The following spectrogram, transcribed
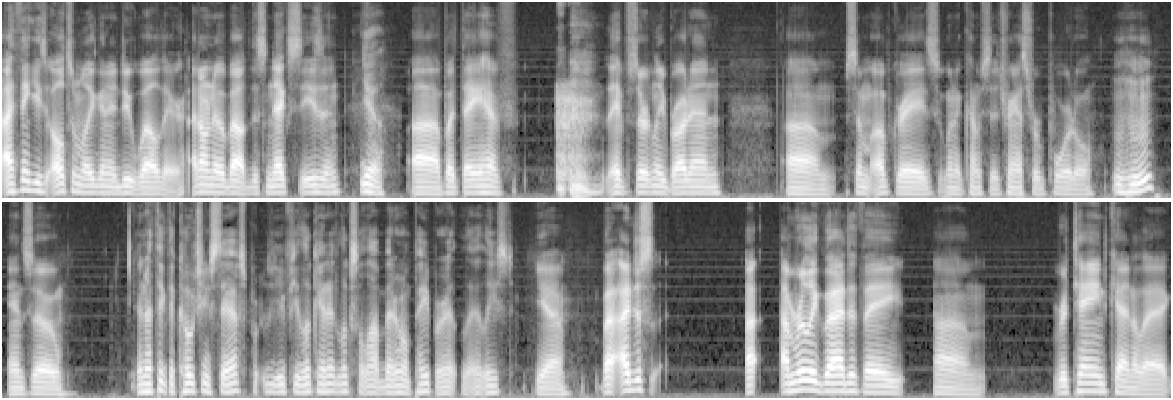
I think he's ultimately gonna do well there. I don't know about this next season, Yeah. uh, but they have they've certainly brought in um, some upgrades when it comes to the transfer portal, Mm-hmm. and so And I think the coaching staffs, if you look at it, looks a lot better on paper at, at least. yeah. But I just I I'm really glad that they um, retained Cadillac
